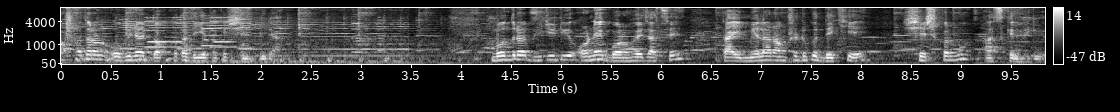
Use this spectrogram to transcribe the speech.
অসাধারণ অভিনয়ের দক্ষতা দিয়ে থাকে শিল্পীরা। বন্ধুরা, ভিডিওটি অনেক বড় হয়ে যাচ্ছে, তাই মেলার অংশটুকু দেখিয়ে শেষ করব আজকের ভিডিও।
